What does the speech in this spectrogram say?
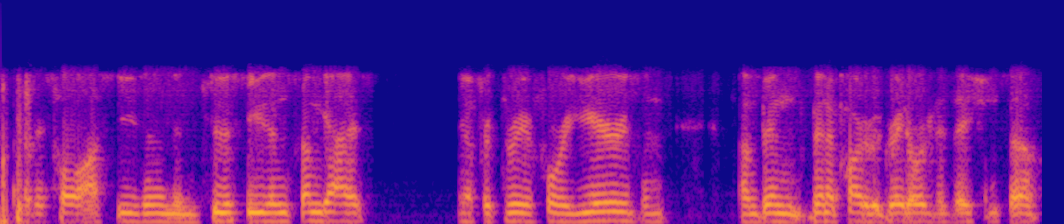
uh, this whole off season and through the season. Some guys, you know, for three or four years, and I've been been a part of a great organization. So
